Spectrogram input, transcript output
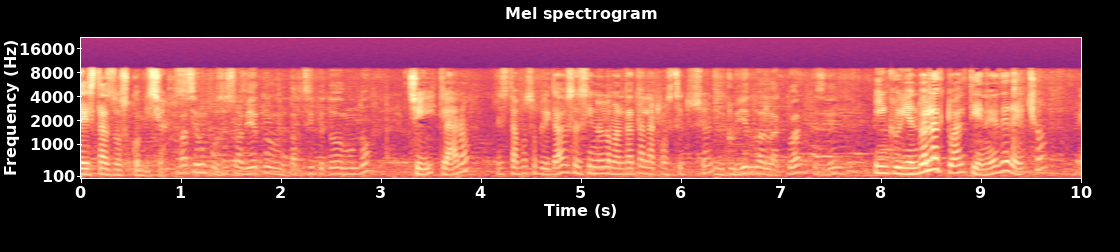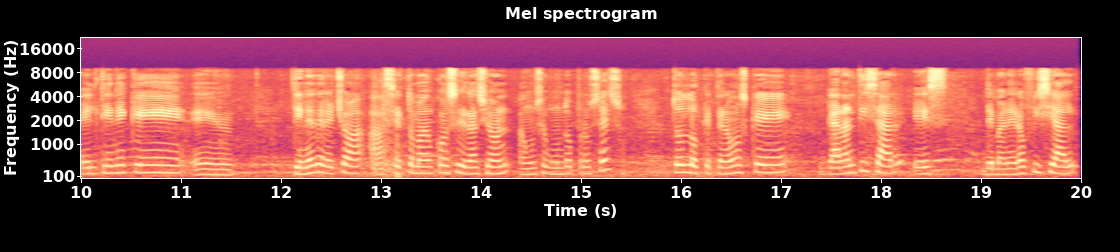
de estas dos comisiones. ¿Va a ser un proceso abierto donde participe todo el mundo, Sí, claro, estamos obligados, así nos lo mandata la Constitución. incluyendo al actual presidente? Incluyendo el actual, tiene derecho. Él tiene que eh, tiene derecho a, a ser tomado en consideración a un segundo proceso. Entonces, lo que tenemos que garantizar es, de manera oficial,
